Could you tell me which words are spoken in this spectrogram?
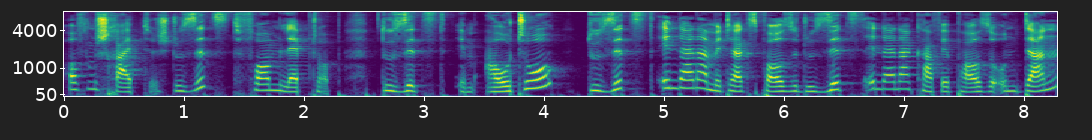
auf dem Schreibtisch, du sitzt vorm Laptop, du sitzt im Auto, du sitzt in deiner Mittagspause, du sitzt in deiner Kaffeepause und dann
